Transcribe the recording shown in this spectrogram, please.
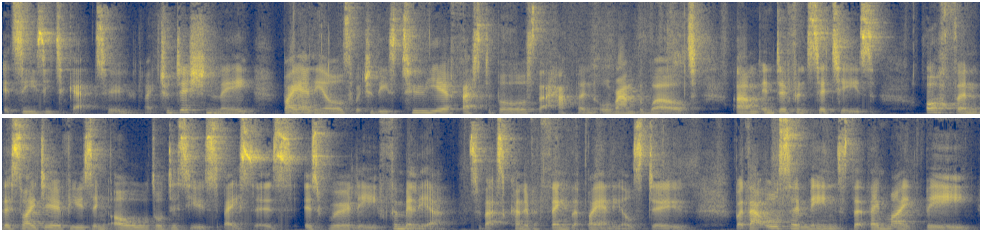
it's easy to get to? Like traditionally, biennials, which are these two year festivals that happen all around the world um, in different cities, often this idea of using old or disused spaces is really familiar. So that's kind of a thing that biennials do. But that also means that they might be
